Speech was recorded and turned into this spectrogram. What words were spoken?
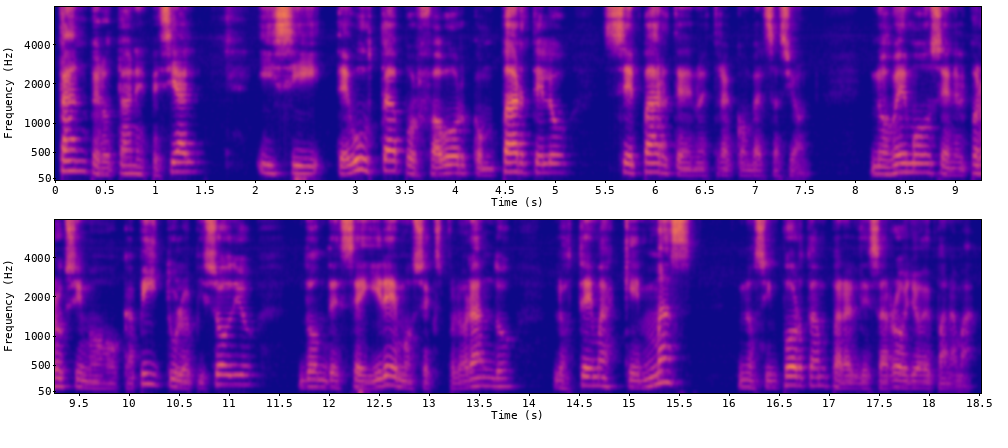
tan pero tan especial y si te gusta, por favor, compártelo, sé parte de nuestra conversación. Nos vemos en el próximo capítulo, episodio, donde seguiremos explorando los temas que más nos importan para el desarrollo de Panamá.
